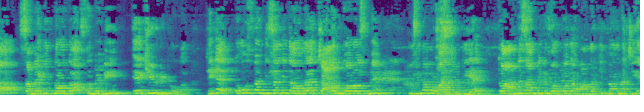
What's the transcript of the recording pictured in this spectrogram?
और समय कितना होगा? समय भी एक ही यूनिट होगा। ठीक है? तो उस कंडीशन में क्या होता है? चालन द्वारा उसमें उष्मा प्रवाहित होती है। तो आमने सामने के फल का तापमान कितना होना चाहिए?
